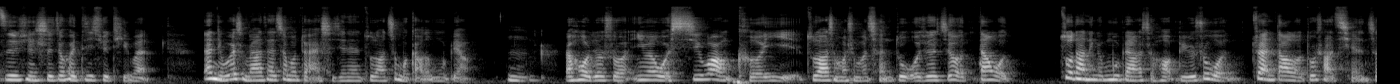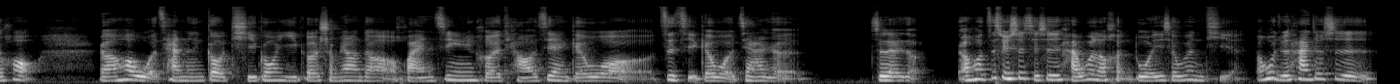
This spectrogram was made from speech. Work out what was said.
咨询师就会继续提问，那你为什么要在这么短的时间内做到这么高的目标？嗯然后我就说，因为我希望可以做到什么什么程度，我觉得只有当我做到那个目标的时候，比如说我赚到了多少钱之后，然后我才能够提供一个什么样的环境和条件给我自己、给我家人之类的。然后咨询师其实还问了很多一些问题，然后我觉得他就是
